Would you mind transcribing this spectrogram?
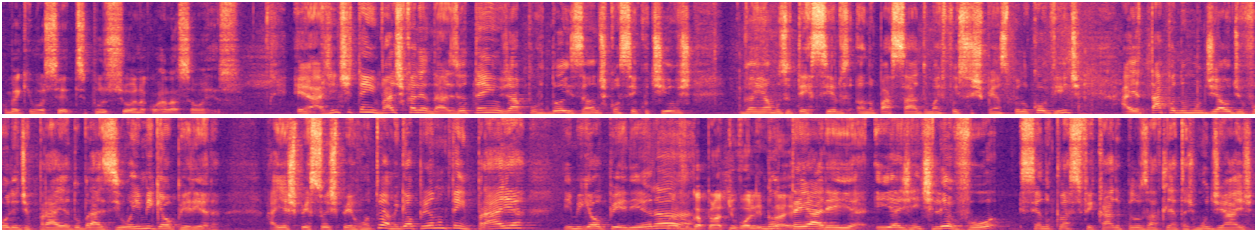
Como é que você se posiciona com relação a isso? É, a gente tem vários calendários. Eu tenho já por dois anos consecutivos Ganhamos o terceiro ano passado, mas foi suspenso pelo Covid. A etapa do Mundial de Vôlei de Praia do Brasil é em Miguel Pereira. Aí as pessoas perguntam: Ué, Miguel Pereira não tem praia e Miguel Pereira. Faz o campeonato de vôlei não praia. tem areia. E a gente levou, sendo classificado pelos atletas mundiais,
